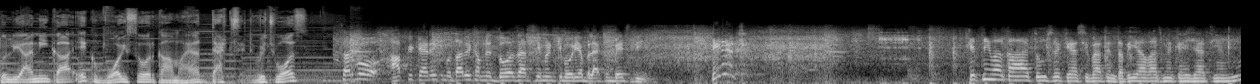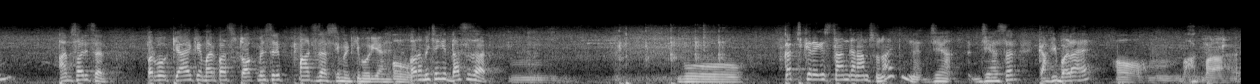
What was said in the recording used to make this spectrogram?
तुलियानी का एक वॉइस ओवर काम आया that's it which was sir वो आपके कहने के मुताबिक हमने 2000 सीमेंट की बोरियाँ ब्लैक में बेच दी! कितनी बार कहा है तुमसे कि ऐसी बातें दबी आवाज़ में कही जाती हैं? आई एम सॉरी सर पर वो क्या है कि हमारे पास स्टॉक में सिर्फ़ 5000 सीमेंट की बोरियाँ हैं और हमें चाहिए 10000 वो कच्छ के रेगिस्तान का नाम सुना है तुमने? जी हाँ जी हाँ सर काफ़ी बड़ा है। ओ बहुत बड़ा है।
